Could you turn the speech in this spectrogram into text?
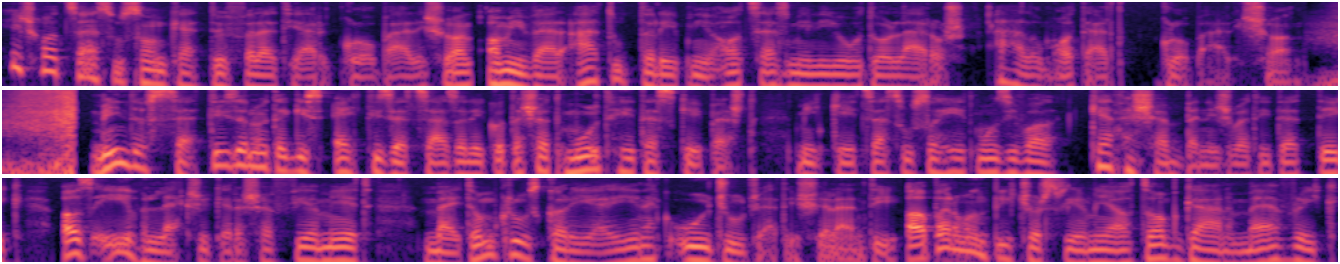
és 622 felett jár globálisan, amivel át tudta lépni a 600 millió dolláros álomhatárt globálisan. Mindössze 15,1%-ot esett múlt héthez képest, míg 227 mozival kevesebben is vetítették az év legsikeresebb filmjét, mely Tom Cruise karrierjének új csúcsát is jelenti. A Paramount Pictures filmje a Top Gun Maverick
